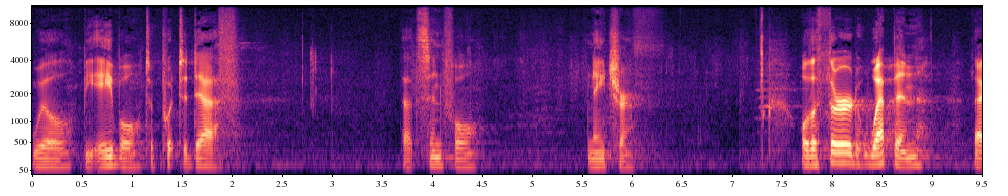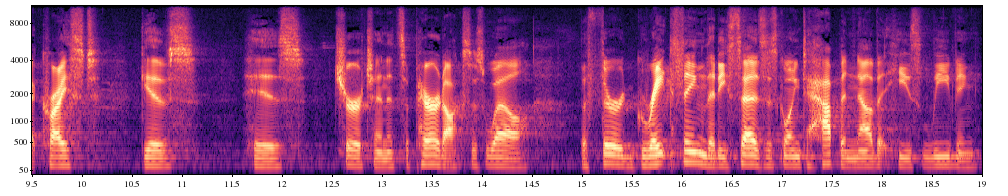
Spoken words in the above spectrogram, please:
will be able to put to death that sinful nature. Well, the third weapon that Christ gives his church, and it's a paradox as well. The third great thing that he says is going to happen now that he's leaving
